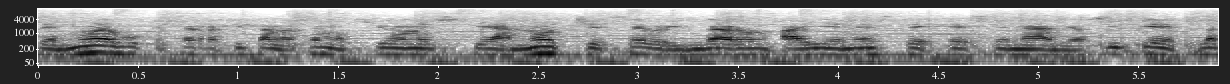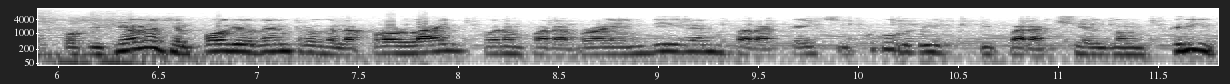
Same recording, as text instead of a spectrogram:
de nuevo que se repitan las emociones que anoche se brindaron ahí en este escenario. Así que las posiciones, el podio dentro de la Pro Light fueron para Brian Deegan, para Casey Curry y para Sheldon Creed.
